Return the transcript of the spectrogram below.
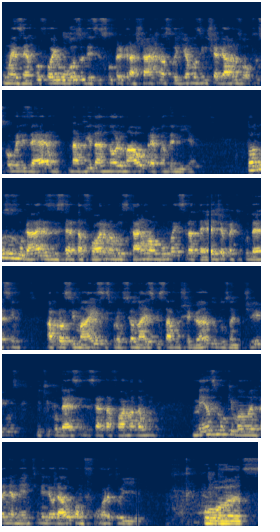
Um exemplo foi o uso desse super crachá que nós podíamos enxergar os outros como eles eram na vida normal pré-pandemia. Todos os lugares, de certa forma, buscaram alguma estratégia para que pudessem aproximar esses profissionais que estavam chegando dos antigos e que pudessem, de certa forma, dar um, mesmo que momentaneamente, melhorar o conforto e os,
